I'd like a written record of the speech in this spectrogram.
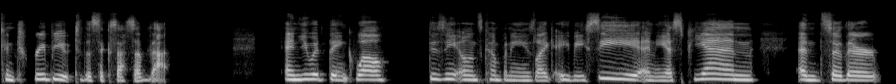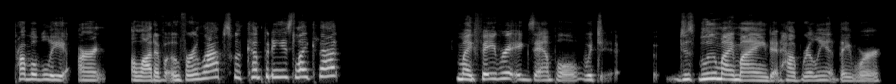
contribute to the success of that. And you would think well Disney owns companies like ABC and ESPN. And so there probably aren't a lot of overlaps with companies like that. My favorite example, which just blew my mind at how brilliant they were,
